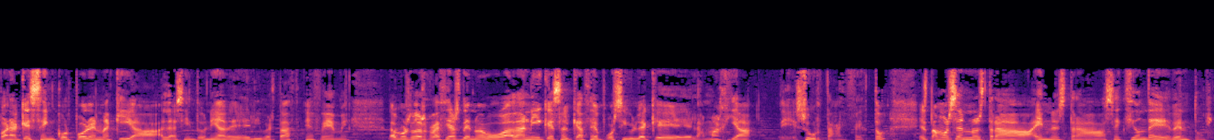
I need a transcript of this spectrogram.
para que se incorporen aquí a, a la sintonía de Libertad FM. Damos las gracias de nuevo a Dani, que es el que hace posible que la magia surta efecto. Estamos en nuestra, en nuestra sección de eventos.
